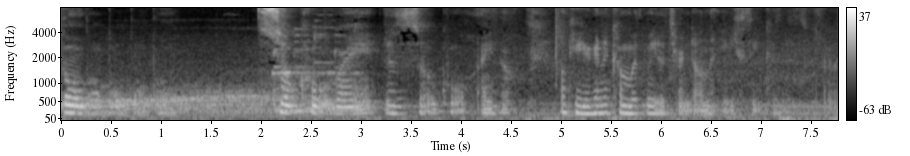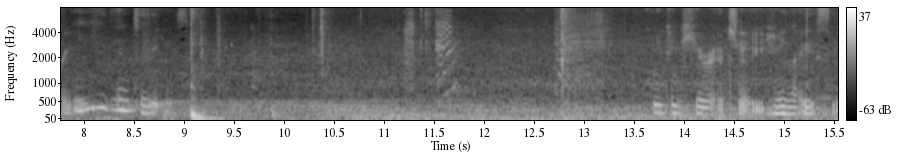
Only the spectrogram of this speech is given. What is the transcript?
Boom, boom, boom, boom, boom. So cool, right? This is so cool. I know. Okay, you're gonna come with me to turn down the AC because it's freezing today's. You can hear it too. You hear the AC.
